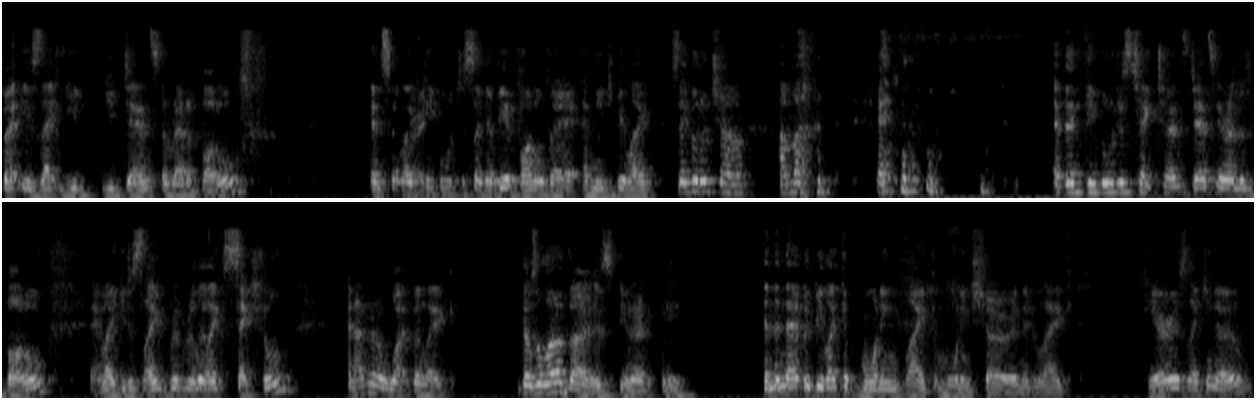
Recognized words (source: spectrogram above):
but is that you you dance around a bottle. And so like Right. people would just like there'd be a bottle there and you'd be like, Seguro Chan, I'm a and, and then people would just take turns dancing around this bottle and like you just like really like sexual. And I don't know what, but like there was a lot of those, you know. And then that would be like a morning like morning show and they'd be like, here is like, you know,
